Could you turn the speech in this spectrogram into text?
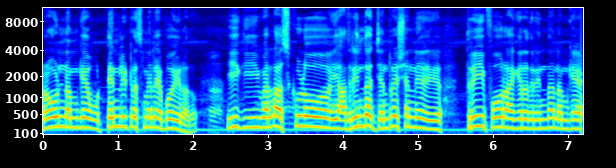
ಅರೌಂಡ್ ನಮಗೆ ಟೆನ್ ಲೀಟರ್ಸ್ ಮೇಲೆ ಎಬೋ ಇರೋದು. ಈಗ ಇವೆಲ್ಲ ಹಸುಗಳು ಅದರಿಂದ ಜನ್ರೇಷನ್ ತ್ರೀ ಫೋರ್ ಆಗಿರೋದ್ರಿಂದ ನಮಗೆ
